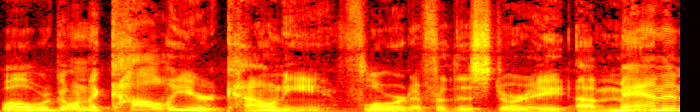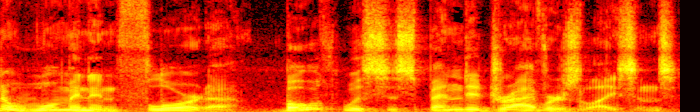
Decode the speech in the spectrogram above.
Well, we're going to Collier County, Florida for this story. A man and a woman in Florida, both with suspended driver's license,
